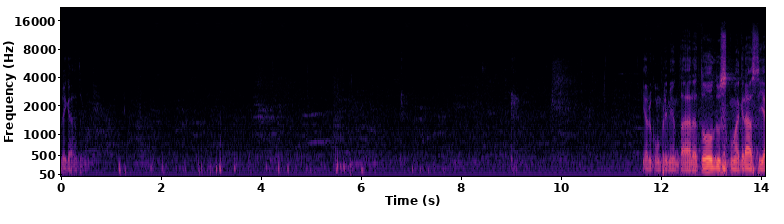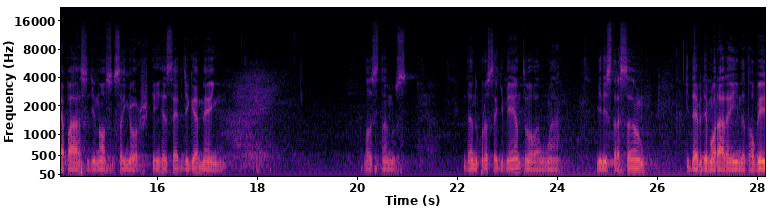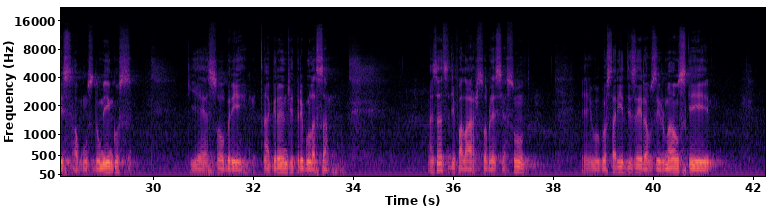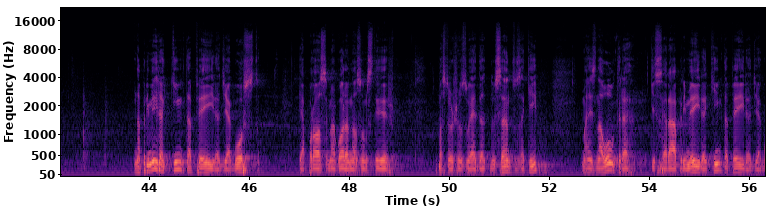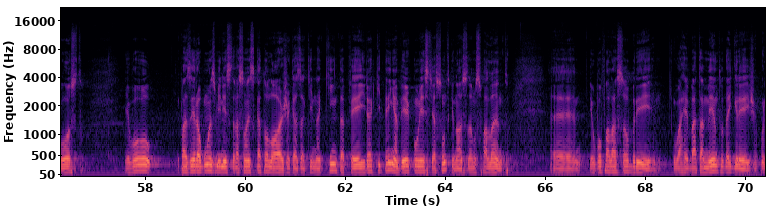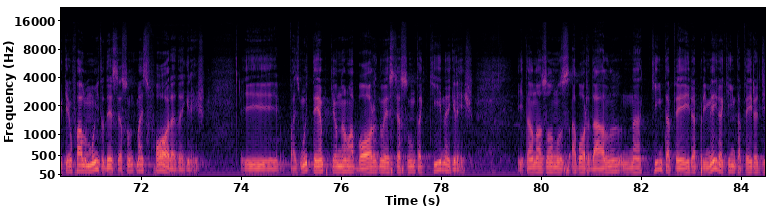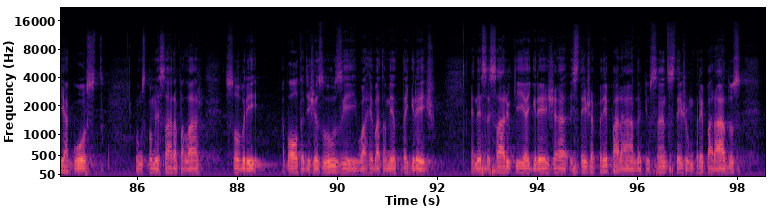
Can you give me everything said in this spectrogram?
Obrigado. Quero cumprimentar a todos com a graça e a paz de nosso Senhor. Quem recebe, diga amém. Nós estamos dando prosseguimento a uma ministração que deve demorar ainda talvez alguns domingos, que é sobre a grande tribulação. Mas antes de falar sobre esse assunto, eu gostaria de dizer aos irmãos que na primeira quinta-feira de agosto, que é a próxima, agora nós vamos ter o pastor Josué dos Santos aqui, mas na outra, que será a primeira quinta-feira de agosto, eu vou fazer algumas ministrações catológicas aqui na quinta-feira que tem a ver com este assunto que nós estamos falando. É, eu vou falar sobre o arrebatamento da igreja, porque eu falo muito desse assunto, mas fora da igreja. E faz muito tempo que eu não abordo este assunto aqui na igreja. Então, nós vamos abordá-lo na quinta-feira, primeira quinta-feira de agosto. Vamos começar a falar sobre a volta de Jesus e o arrebatamento da igreja. É necessário que a igreja esteja preparada, que os santos estejam preparados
